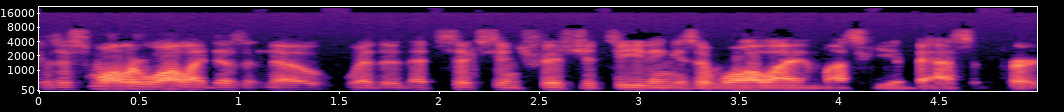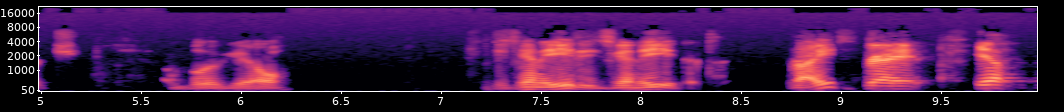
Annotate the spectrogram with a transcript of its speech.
Because a smaller walleye doesn't know whether that six inch fish it's eating is a walleye, a muskie, a bass, a perch, a bluegill. If he's going to eat he's going to eat it. Right? Right. Yep.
